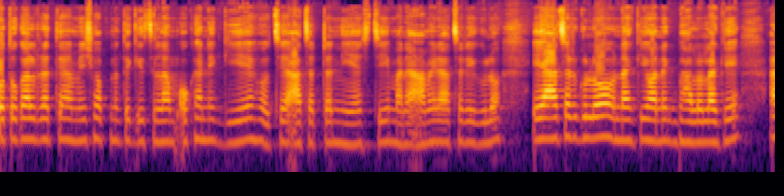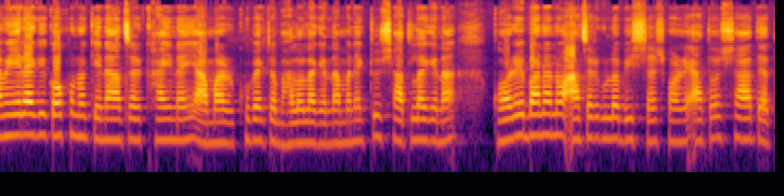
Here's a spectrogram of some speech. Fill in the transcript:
গতকাল রাতে আমি স্বপ্নতে গেছিলাম, ওখানে গিয়ে হচ্ছে আচারটা নিয়ে আসছি। মানে আমের আচার এগুলো। এই আচারগুলো নাকি অনেক ভালো লাগে। আমি এর আগে কখনো কেনা আচার খাই নাই। আমার খুব একটা ভালো লাগে না। মানে একটু স্বাদ লাগে না। ঘরে বানানো আচারগুলো বিশ্বাস করেন, এত স্বাদ, এত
